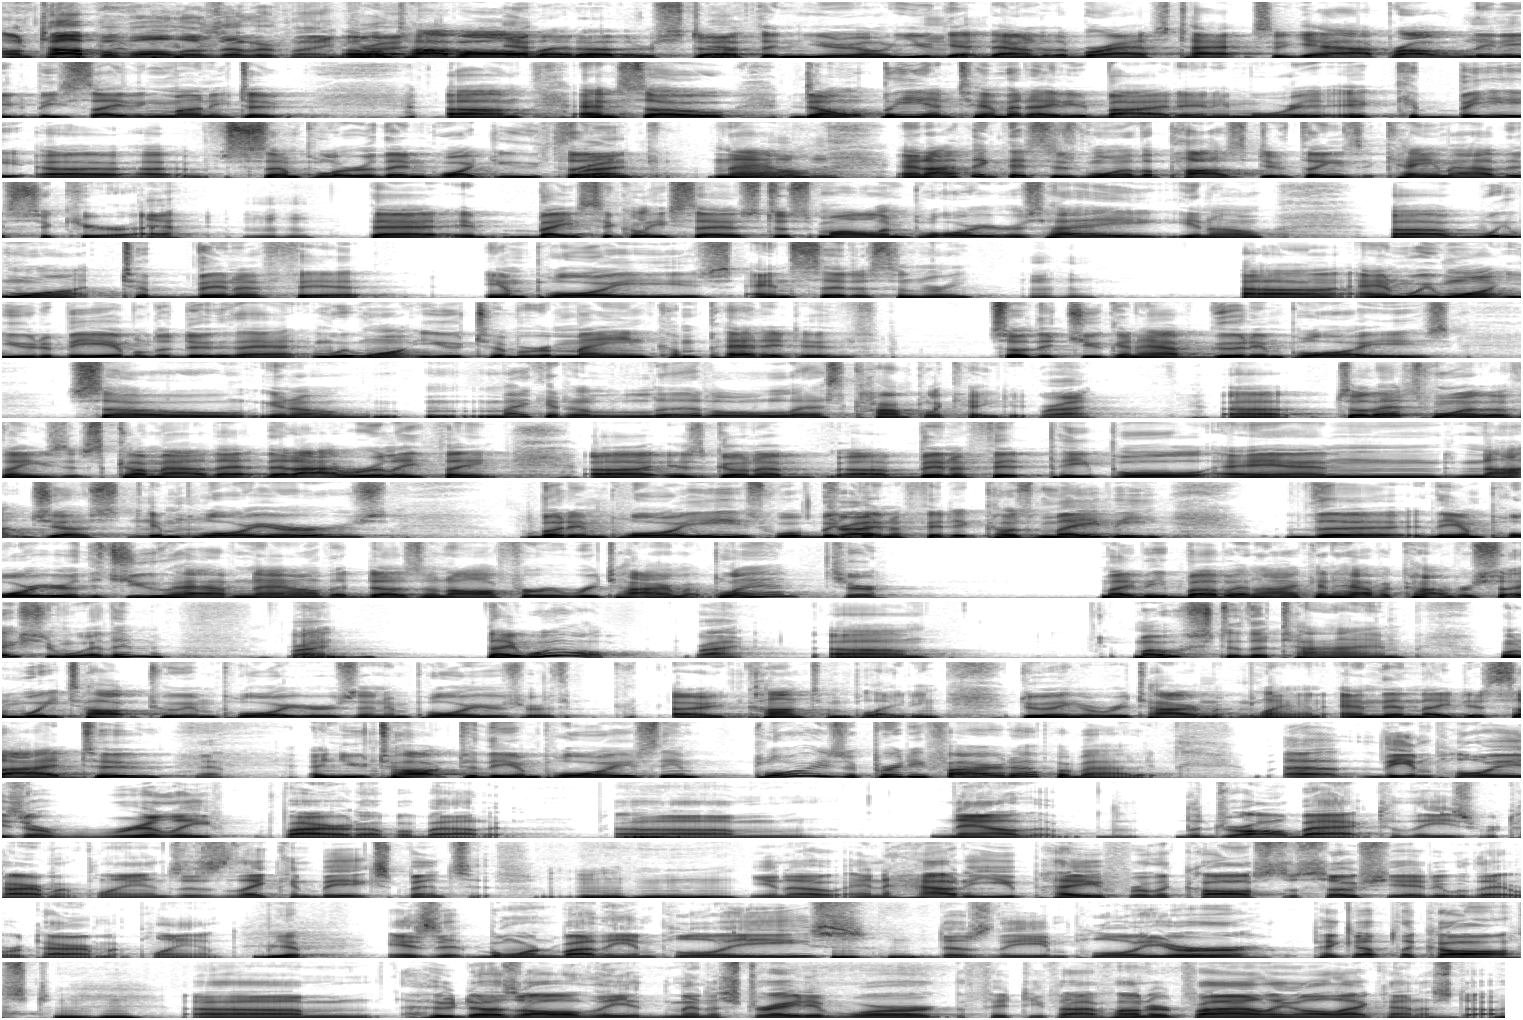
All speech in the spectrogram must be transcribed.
On top of all those other things. on right? top of all Yeah. Mm-hmm. that other stuff, then you know you get down to the brass tacks. So yeah, I probably need to be saving money too. Um, and so don't be intimidated by it anymore. It, it could be uh, uh, simpler than what you think Right. now. And I think this is one of the positive things that came out of this Secure Act. That it basically says to small employers, hey, you know, uh, we want to benefit employees and citizenry. Uh, and we want you to be able to do that. And we want you to remain competitive so that you can have good employees. So, you know, make it a little less complicated. Right. Uh, so that's one of the things that's come out of that that I really think uh, is going to uh, benefit people and not just employers, but employees will be Mm-hmm. right. benefited because maybe the the employer that you have now that doesn't offer a retirement plan, Sure. maybe Bubba and I can have a conversation with him. Right. They will. Right. Most of the time, when we talk to employers and employers are uh, contemplating doing a retirement plan and then they decide to, Mm-hmm. Yep. and you talk to the employees, the employees are pretty fired up about it. Uh, the employees are really fired up about it. Um, now, the, the drawback to these retirement plans is they can be expensive. Mm-hmm. You know, and how do you pay for the costs associated with that retirement plan? Yep. Is it borne by the employees? Does the employer pick up the cost? Um, who does all the administrative work, the 5500 filing, all that kind of stuff?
